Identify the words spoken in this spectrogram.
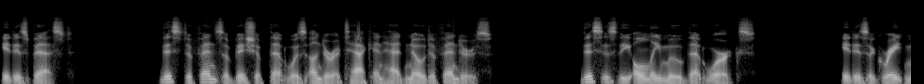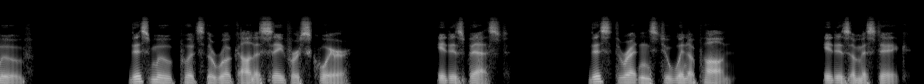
It is best. This defends a bishop that was under attack and had no defenders. This is the only move that works. It is a great move. This move puts the rook on a safer square. It is best. This threatens to win a pawn. It is a mistake.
